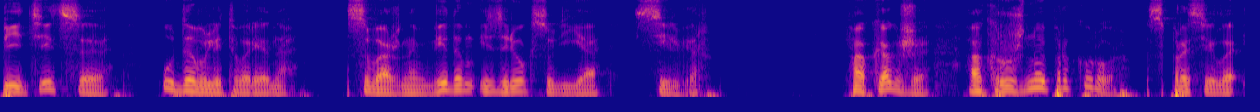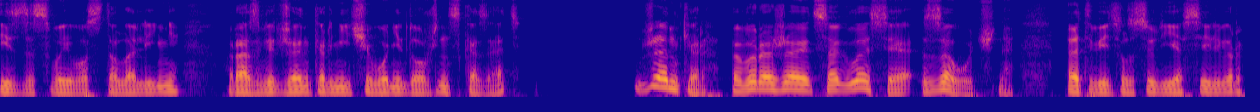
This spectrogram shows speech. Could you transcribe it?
Петиция удовлетворена. С важным видом изрек судья Сильвер. «А как же окружной прокурор?» — спросила из-за своего стола Линни. «Разве Дженкер ничего не должен сказать?» «Дженкер выражает согласие заочно», — ответил судья Сильвер.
